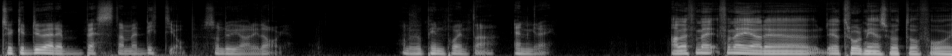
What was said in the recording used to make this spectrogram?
tycker du är det bästa med ditt jobb som du gör idag? Om du får pinpointa en grej. Ja, men för, mig, för mig är det, det är otroligt meningsfullt att få,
